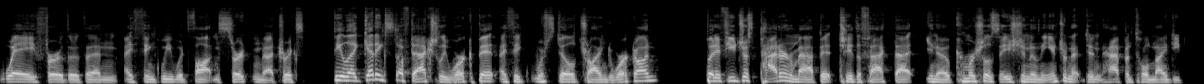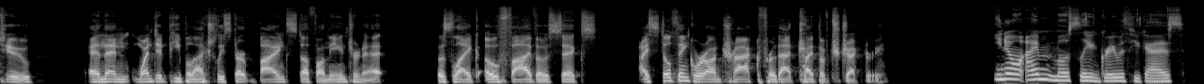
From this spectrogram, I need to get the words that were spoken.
way further than I think we would thought in certain metrics the like getting stuff to actually work bit, I think we're still trying to work on. But if you just pattern map it to the fact that, you know, commercialization and the internet didn't happen until 92, and then when did people actually start buying stuff on the internet? It was like 05, 06. I still think we're on track for that type of trajectory. You know, I mostly agree with you guys.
